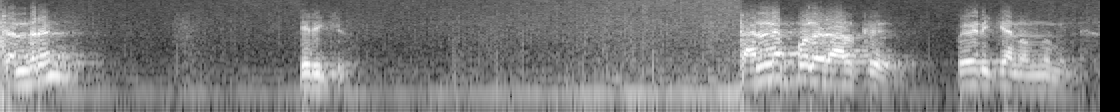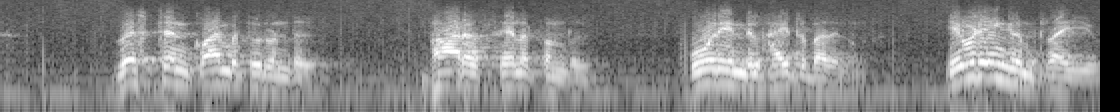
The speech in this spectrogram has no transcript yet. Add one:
ചന്ദ്രൻ ഇരിക്കൂ തന്നെ പോലെ ഒരാൾക്ക് പേടിക്കാനൊന്നുമില്ല. വെസ്റ്റേൺ കോയമ്പത്തൂരുണ്ട് ഭാരത് സേലത്തുണ്ട് ഓറിയന്റൽ ഹൈദരാബാദിലുണ്ട്. എവിടെയെങ്കിലും ട്രൈ ചെയ്യൂ.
